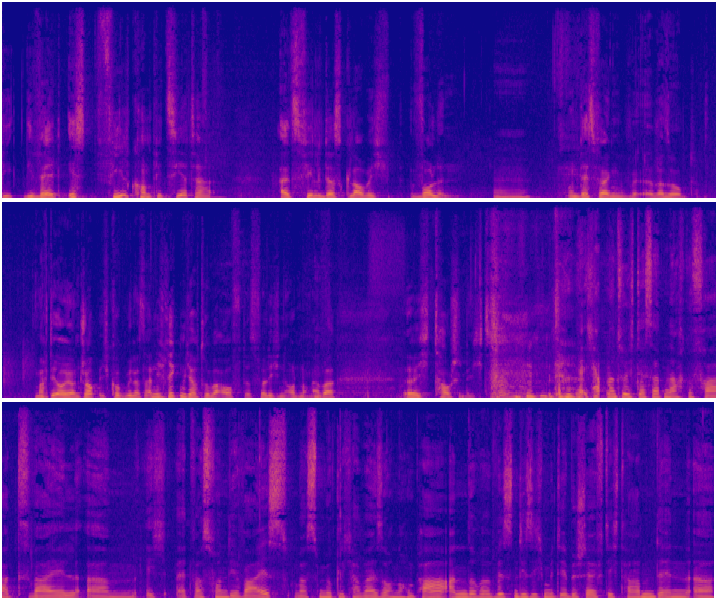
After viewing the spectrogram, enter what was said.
die, die Welt ist viel komplizierter, als viele das, glaube ich, wollen. Mhm. Und deswegen, also macht ihr euren Job, ich gucke mir das an, ich reg mich auch drüber auf, das ist völlig in Ordnung. Aber äh, ich tausche nicht. Ja, ich habe natürlich deshalb nachgefragt, weil ähm, ich etwas von dir weiß, was möglicherweise auch noch ein paar andere wissen, die sich mit dir beschäftigt haben. Denn äh,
